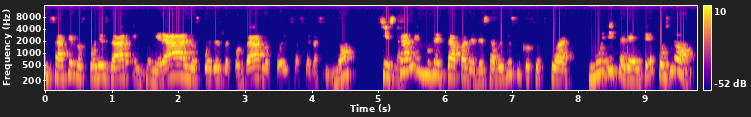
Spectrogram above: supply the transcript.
mensajes los puedes dar en general, los puedes recordar, los puedes hacer así, ¿no? Si están en una etapa de desarrollo psicosexual muy diferente, pues no,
